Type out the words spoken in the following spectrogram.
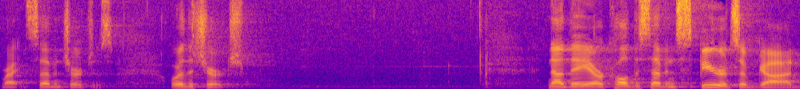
right? Seven churches, or the church. Now, they are called the seven spirits of God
